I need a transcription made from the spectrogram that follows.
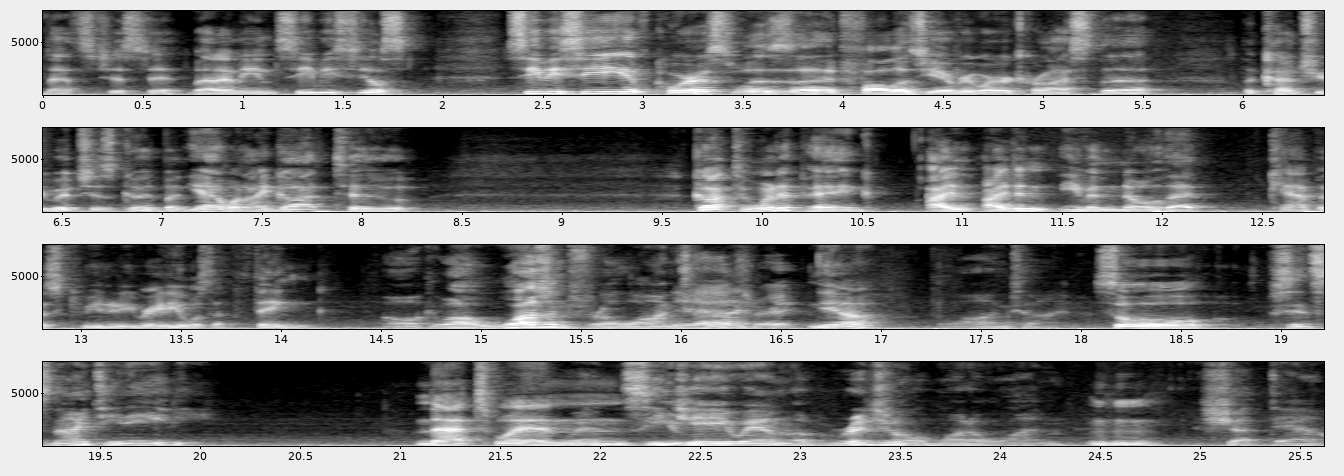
That's just it. But I mean, CBC, CBC, of course, was uh, it follows you everywhere across the the country, which is good. But yeah, when I got to got to Winnipeg, I I didn't even know that campus community radio was a thing. Oh, okay. Well, it wasn't for a long time. Yeah, right. Yeah. A long time. So Since 1980, and that's when, when you- CJUM, the original 101, Mhm. shut down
